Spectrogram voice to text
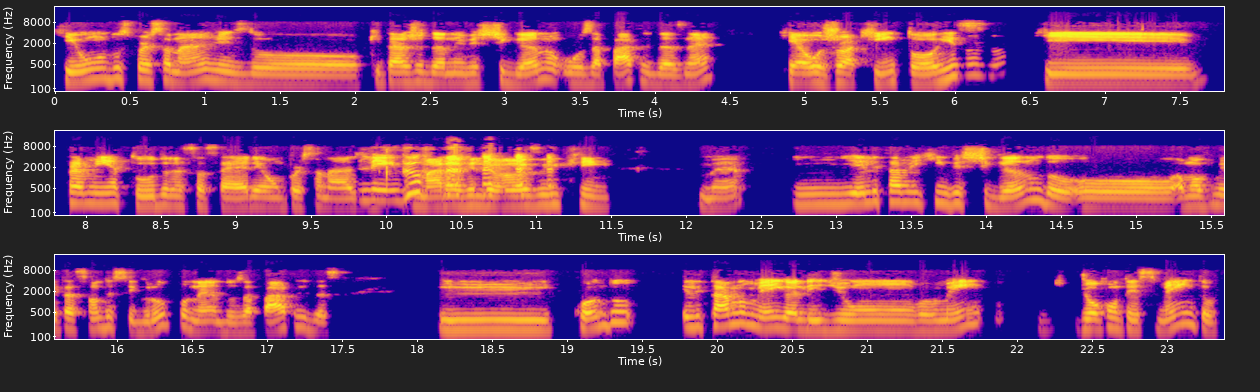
que um dos personagens do que tá ajudando investigando os apátridas, né? Que é o Joaquim Torres, Uhum. que para mim é tudo nessa série, é um personagem Lindo. maravilhoso, enfim, né? E ele tá meio que investigando o, a movimentação desse grupo, né, dos apátridas, e quando ele tá no meio ali de um de um acontecimento,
